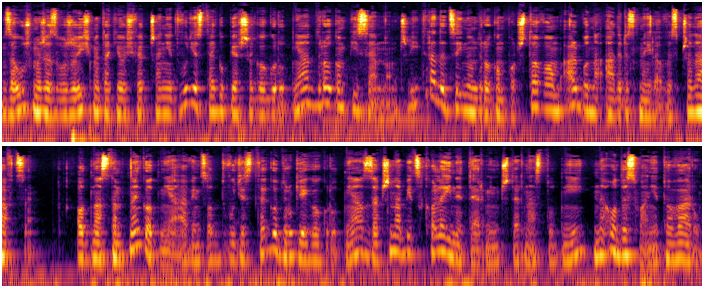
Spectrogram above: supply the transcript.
Załóżmy, że złożyliśmy takie oświadczenie 21 grudnia drogą pisemną, czyli tradycyjną drogą pocztową albo na adres adres mailowy sprzedawcy. Od następnego dnia, a więc od 22 grudnia, zaczyna biec kolejny termin 14 dni na odesłanie towaru.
